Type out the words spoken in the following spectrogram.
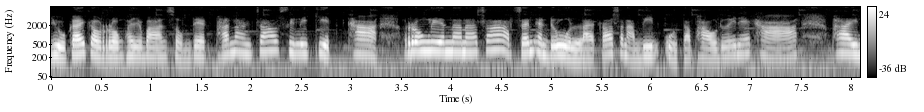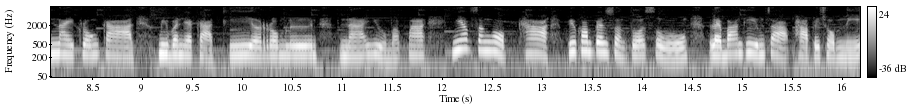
อยู่ใกล้กับโรงพยาบาลสมเด็จพระนางเจ้าสิริกิติ์ค่ะ โรงเรียนนานาชาติเซนต์แอนดรูและก็สนามบินอุตภเปาด้วยนะคะ ภายในโครงการมีบรรยากาศที่ร่มรื่นน่าอยู่มากๆ เงียบสงบค่ะ มีความเป็นส่วนตัวสูง และบ้านทีมจะพาไปชมนี้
